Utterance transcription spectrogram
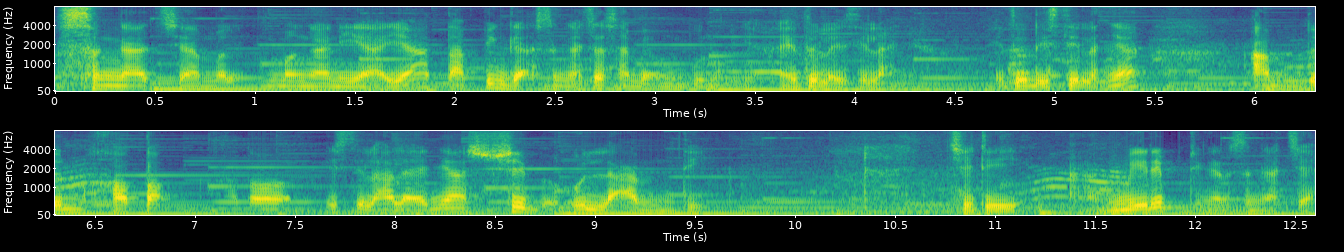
Sengaja menganiaya tapi nggak sengaja sampai membunuhnya. Nah, itulah istilahnya. Itu istilahnya amdun khotok atau istilah lainnya shibhul amdi. Jadi mirip dengan sengaja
